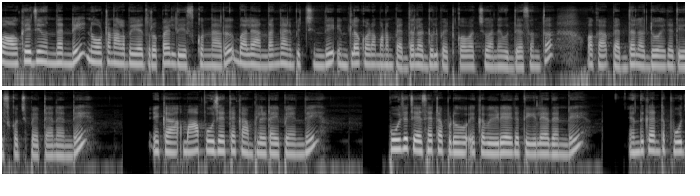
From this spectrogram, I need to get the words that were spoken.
పావు కేజీ ఉందండి. నూట నలభై ఐదు రూపాయలు తీసుకున్నారు. భలే అందంగా అనిపించింది. ఇంట్లో కూడా మనం పెద్ద లడ్డూలు పెట్టుకోవచ్చు అనే ఉద్దేశంతో ఒక పెద్ద లడ్డు అయితే తీసుకొచ్చి పెట్టానండి. ఇక మా పూజ అయితే కంప్లీట్ అయిపోయింది. పూజ చేసేటప్పుడు ఇక వీడియో అయితే తీయలేదండి. ఎందుకంటే పూజ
